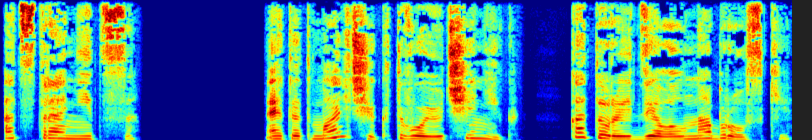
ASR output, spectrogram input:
отстраниться. Этот мальчик, твой ученик, который делал наброски,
